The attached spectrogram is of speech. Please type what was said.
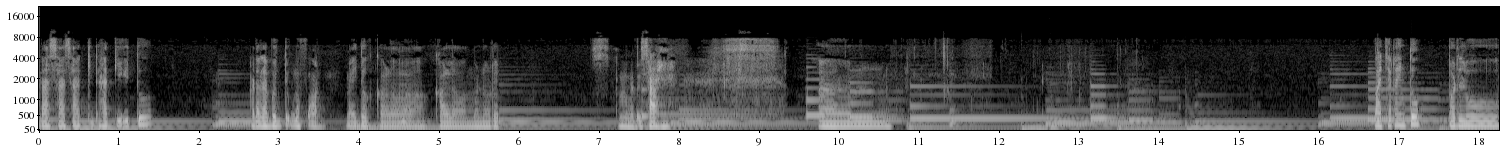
rasa sakit hati itu adalah bentuk move on. Nah itu kalau kalau menurut menurut saya um, pacaran itu perlu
